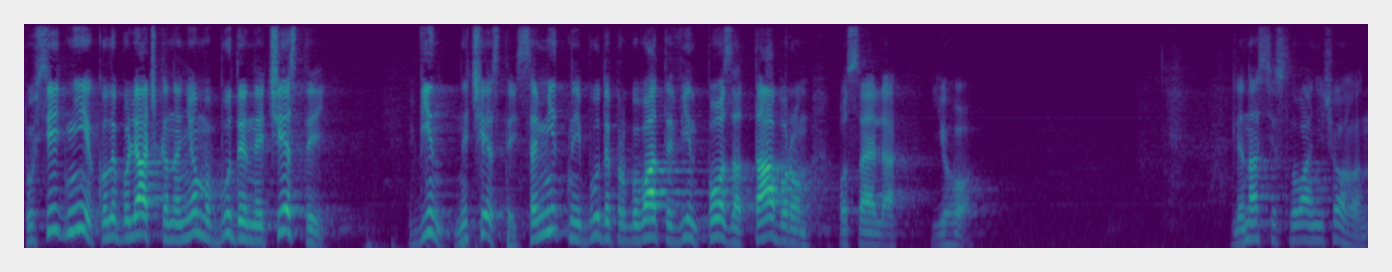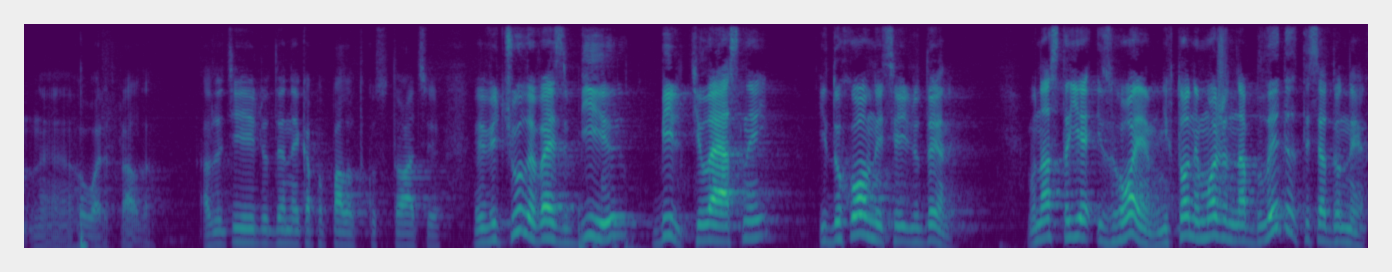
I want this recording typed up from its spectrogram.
По всі дні, коли болячка на ньому буде нечистий, він нечистий. Самітний буде пробувати він поза табором оселя його. Для нас ці слова нічого не говорять, правда? А для тієї людини, яка попала в таку ситуацію, ви відчули весь біль, біль тілесний і духовний цієї людини. Вона стає ізгоєм, ніхто не може наблизитися до них.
